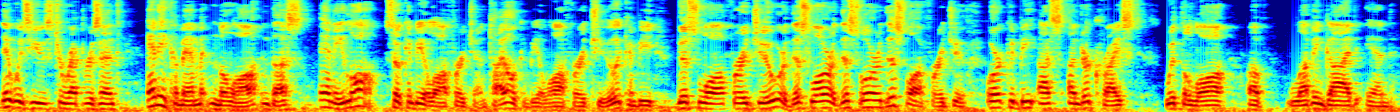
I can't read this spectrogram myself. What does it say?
It was used to represent any commandment in the law and thus any law. So it can be a law for a Gentile, it can be a law for a Jew, it can be this law for a Jew, or this law, or this law, or this law for a Jew. Or it could be us under Christ with the law of loving God and,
